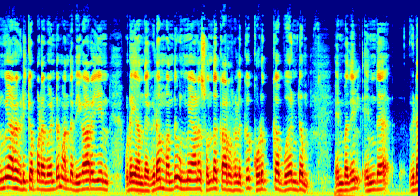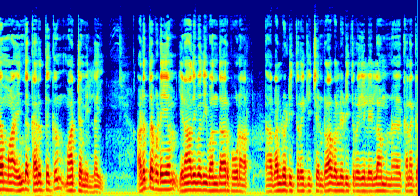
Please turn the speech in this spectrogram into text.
உண்மையாக இடிக்கப்பட வேண்டும். அந்த விகாரையின் உடைய அந்த இடம் வந்து உண்மையான சொந்தக்காரர்களுக்கு கொடுக்க வேண்டும் என்பதில் எந்த இடமா எந்த கருத்துக்கும் மாற்றமில்லை. அடுத்த விடயம் ஜனாதிபதி வந்தார் போனார். வல்வெட்டித்துறைக்கு சென்றார். வல்வெட்டித்துறையில் எல்லாம் கணக்க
